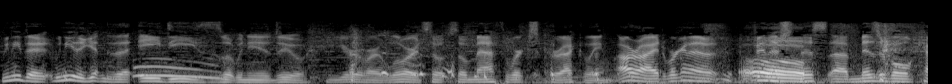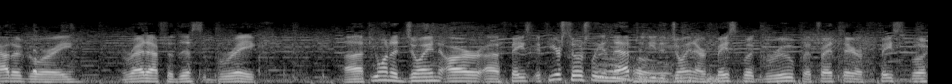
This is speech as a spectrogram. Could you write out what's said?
We need to we need to get into the ADs is what we need to do. Year of our Lord, so so math works correctly. All right, we're gonna finish Oh. this uh, miserable category right after this break. Uh, if you want to join our uh, face, if you're socially inept and need to join our Facebook group, that's right there, Facebook.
